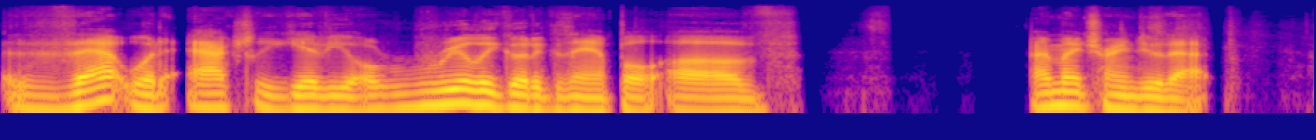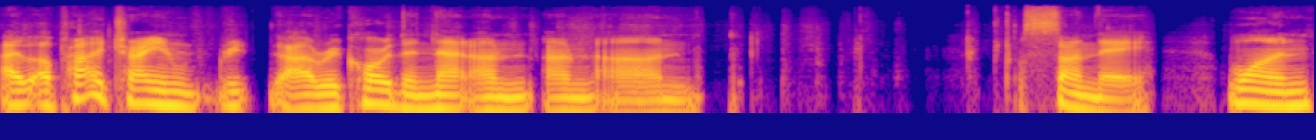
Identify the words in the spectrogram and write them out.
That would actually give you a really good example of. I might try and do that. I, will probably try and re, uh, record the net on on on Sunday. One,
